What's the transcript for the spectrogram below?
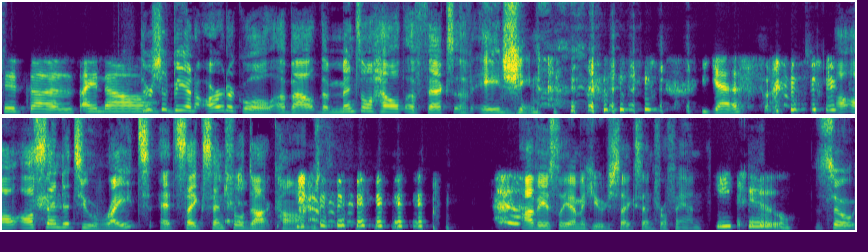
It does. I know. There should be an article about the mental health effects of aging. Yes. I'll, I'll send it to write at psychcentral.com. Obviously, I'm a huge Psych Central fan. Me too. So,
